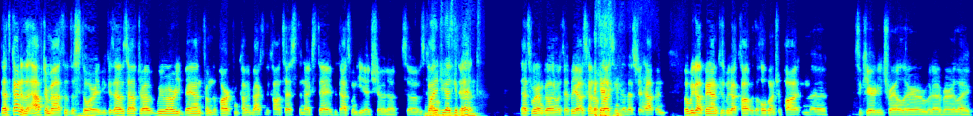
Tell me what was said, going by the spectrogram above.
that's kind of the aftermath of the story because that was after I, we were already banned from the park from coming back to the contest the next day. But that's when he had showed up. So it was. Why did you guys get banned? That's where I'm going with it. But yeah, it was kind of okay. a blessing that that shit happened. But we got banned because we got caught with a whole bunch of pot in the security trailer or whatever. Like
